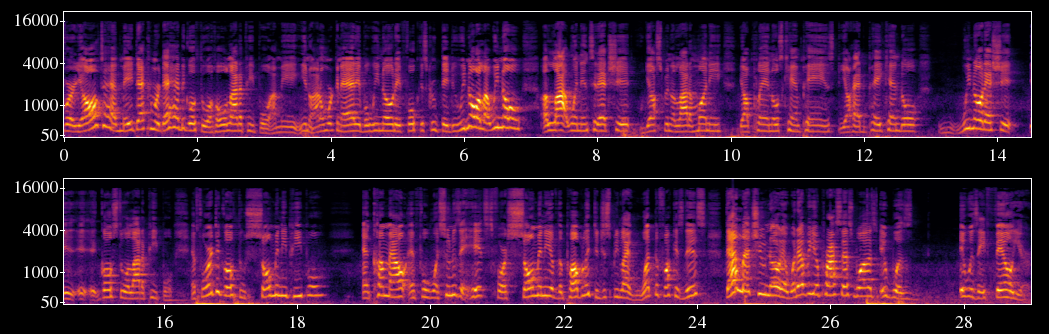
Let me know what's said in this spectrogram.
for y'all to have made that commercial, that had to go through a whole lot of people. I mean, you know, I don't work in the ad, but we know they focus group they do. We know a lot. We know a lot went into that shit. Y'all spend a lot of money. Y'all playing those campaigns. Y'all had to pay Kendall. We know that shit. It, it, it goes through a lot of people, and for it to go through so many people and come out and for as soon as it hits for so many of the public to just be like, "What the fuck is this?" That lets you know that whatever your process was, it was it was a failure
